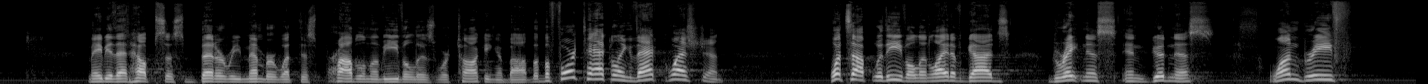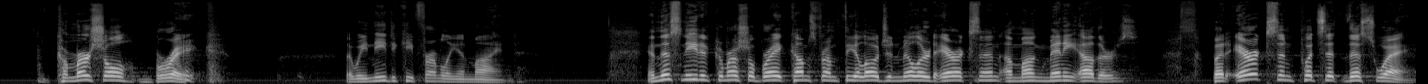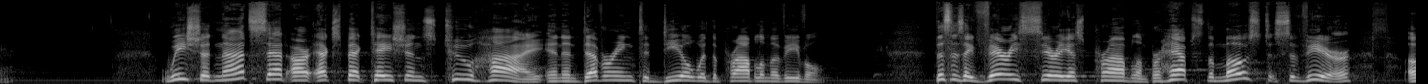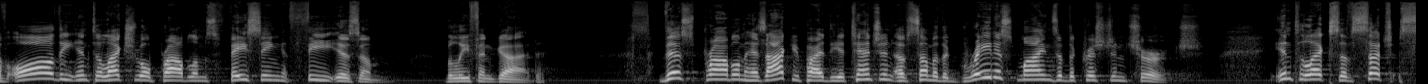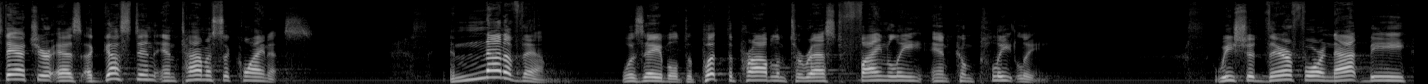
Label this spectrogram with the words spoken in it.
Maybe that helps us better remember what this problem of evil is we're talking about. But before tackling that question, what's up with evil in light of God's greatness and goodness, one brief commercial break that we need to keep firmly in mind. And this needed commercial break comes from theologian Millard Erickson, among many others. But Erickson puts it this way We should not set our expectations too high in endeavoring to deal with the problem of evil. This is a very serious problem, perhaps the most severe of all the intellectual problems facing theism, belief in God. This problem has occupied the attention of some of the greatest minds of the Christian church. Intellects of such stature as Augustine and Thomas Aquinas. And none of them was able to put the problem to rest finally and completely. We should therefore not be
